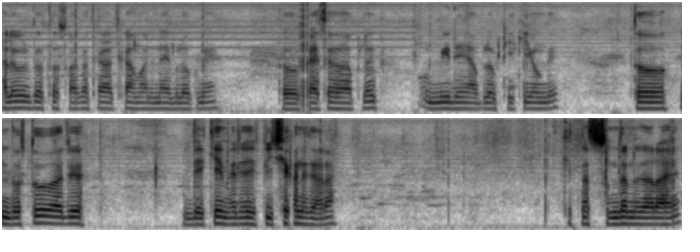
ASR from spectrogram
हेलो दोस्तों, स्वागत है आज का हमारे नए ब्लॉग में। तो कैसे हो आप लोग? उम्मीद है आप लोग ठीक ही होंगे। तो दोस्तों, आज देखिए मेरे पीछे का नज़ारा। कितना सुंदर नज़ारा है।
